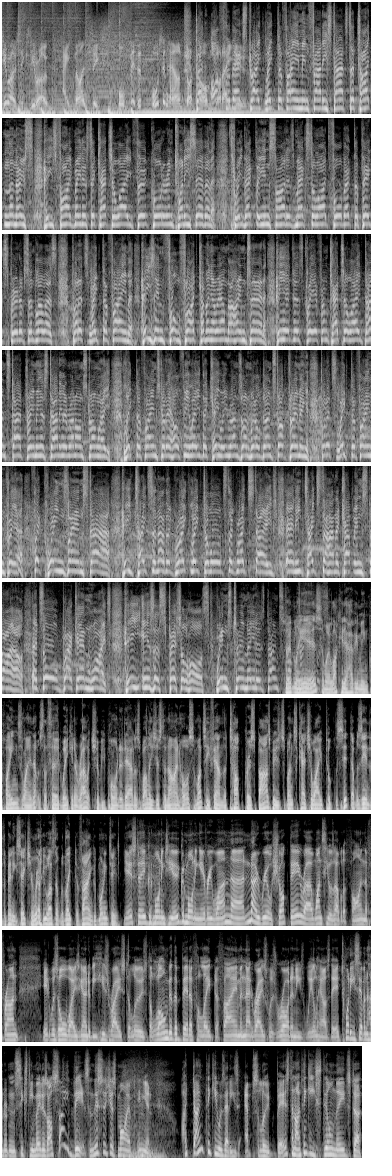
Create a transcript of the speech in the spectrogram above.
060 896 or visit horseandhound.com.au. Off the back straight, leap to fame in front. He starts to tighten the noose. He's five metres to catch a wave. Third quarter in 27. Three back the inside is Max Delight. Four back the peg, Spirit of St. Louis. But it's leap to fame. He's in full flight coming around the home turn. He edges clear from catch a wave. Don't start dreaming is starting to run on strongly. Leap to fame's got a healthy lead. The Kiwi runs on well. Don't stop dreaming. But it's leap to fame clear. The Queensland star. He takes another great leap towards the great stage and he takes the Hunter Cup in style. It's all black and white. He is a special horse. Wins two metres. Don't stop. Certainly is, and we're lucky to have him in Queensland. That was the third week in a row, it should be pointed out as well. He's just a nine horse, and once he found the top, Chris Barsby, once Catch a Wave took the sit, that was the end of the penny section, really, wasn't it, with Leap to Fame? Good morning to you. Yeah, Steve, good morning to you. Good morning, everyone. Uh, no real shock there. Uh, once he was able to find the front, it was always going to be his race to lose. The longer, the better for Leap to Fame, and that race was right in his wheelhouse there. 2,760 metres. I'll say this, and this is just my opinion. I don't think he was at his absolute best, and I think he still needs to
